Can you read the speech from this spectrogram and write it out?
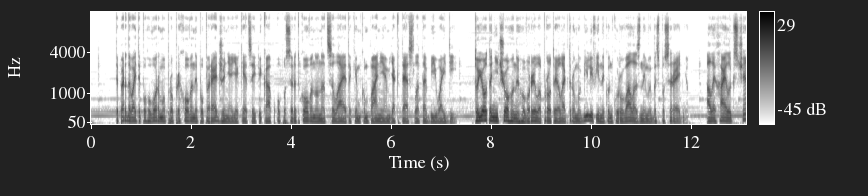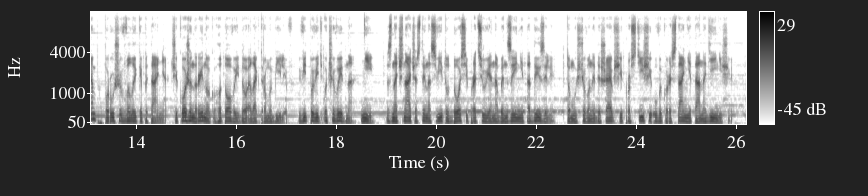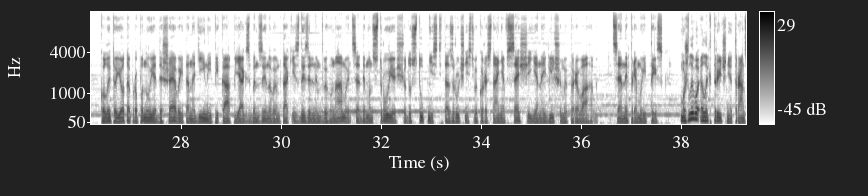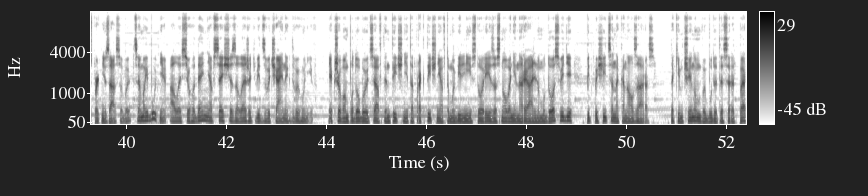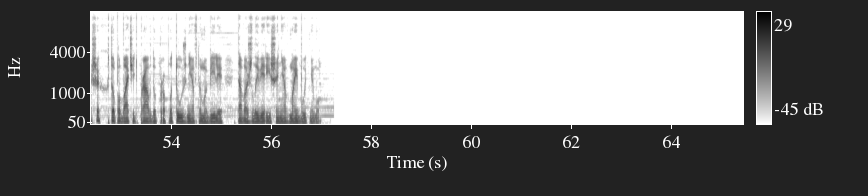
Тепер давайте поговоримо про приховане попередження, яке цей пікап опосередковано надсилає таким компаніям, як Tesla та BYD. Toyota нічого не говорила проти електромобілів і не конкурувала з ними безпосередньо. Але Hilux Champ порушив велике питання: чи кожен ринок готовий до електромобілів? Відповідь очевидна: ні. Значна частина світу досі працює на бензині та дизелі, тому що вони дешевші, простіші у використанні та надійніші. Коли Toyota пропонує дешевий та надійний пікап як з бензиновим, так і з дизельним двигунами, це демонструє, що доступність та зручність використання все ще є найбільшими перевагами. Це не прямий тиск. Можливо, електричні транспортні засоби це майбутнє, але сьогодення все ще залежить від звичайних двигунів. Якщо вам подобаються автентичні та практичні автомобільні історії, засновані на реальному досвіді, підпишіться на канал зараз. Таким чином, ви будете серед перших, хто побачить правду про потужні автомобілі та важливі рішення в майбутньому.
